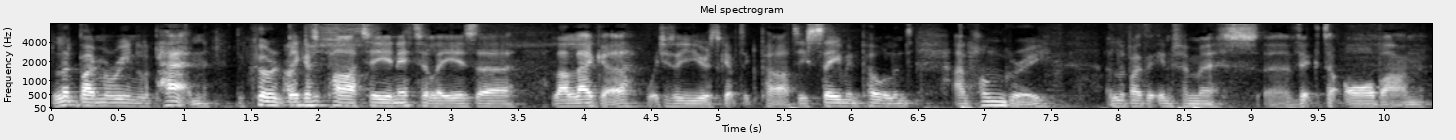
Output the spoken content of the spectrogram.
led by Marine Le Pen. The current biggest just- party in Italy is uh, La Lega, which is a Eurosceptic party. Same in Poland and Hungary, uh, led by the infamous uh, Viktor Orban,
